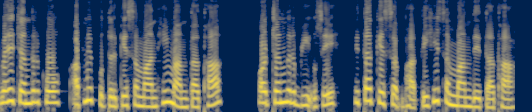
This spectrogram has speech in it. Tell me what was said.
वह चंद्र को अपने पुत्र के समान ही मानता था और चंद्र भी उसे पिता के सब भांति ही सम्मान देता था।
